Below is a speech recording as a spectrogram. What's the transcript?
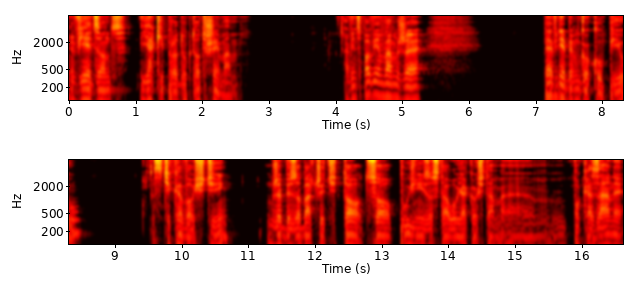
wiedząc, jaki produkt otrzymam? A więc powiem Wam, że pewnie bym go kupił z ciekawości, żeby zobaczyć to, co później zostało jakoś tam pokazane,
